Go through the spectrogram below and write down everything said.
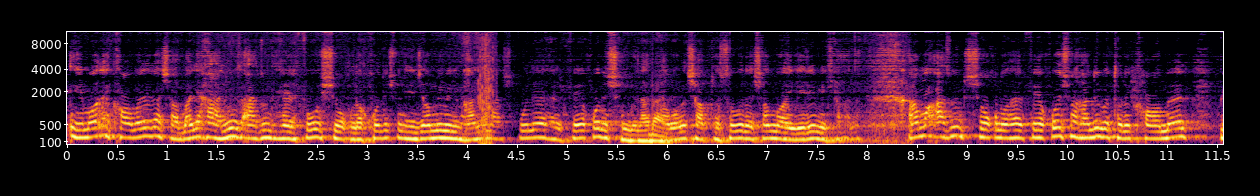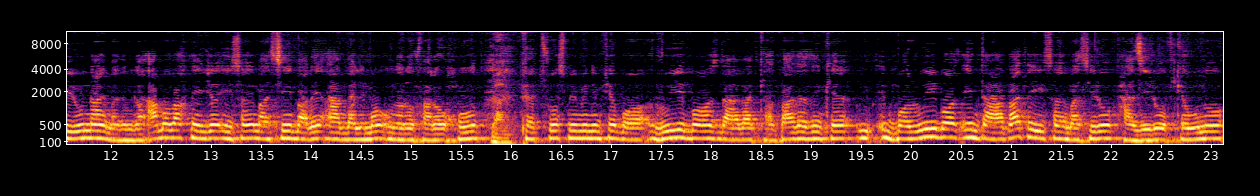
ایمان کاملی داشتن ولی هنوز از اون حرفه و شغل خودشون اینجا می‌بینیم. هنوز مشغول حرفه خودشون بودن. بله. تمام شب تا صبح داشتن ماهیگیری می‌کردن. اما از اون شغل و حرفه خودشون هنوز به طور کامل بیرون نیومده بودن. اما وقتی اینجا عیسی مسیح برای اولین بار اونا رو فراخوند بله. پتروس می‌بینیم که با روی باز دعوت کرد. بعد از اینکه با روی باز این دعوت عیسی مسیح رو پذیرفت که اونو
